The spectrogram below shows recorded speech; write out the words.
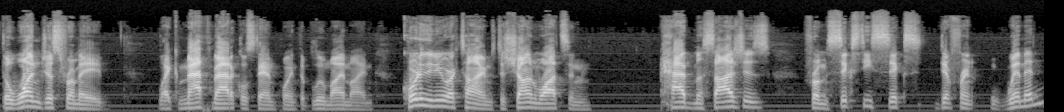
the one just from a like mathematical standpoint that blew my mind. According to the New York Times, Deshaun Watson had massages from 66 different women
